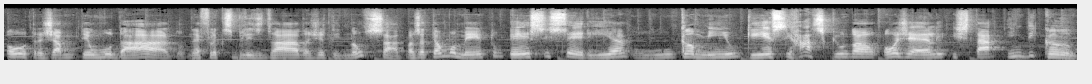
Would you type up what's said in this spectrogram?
outras já tenham mudado, né, flexibilizado, a gente não sabe. Mas até o momento, esse seria o caminho que esse rascunho da OGL está indicando,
